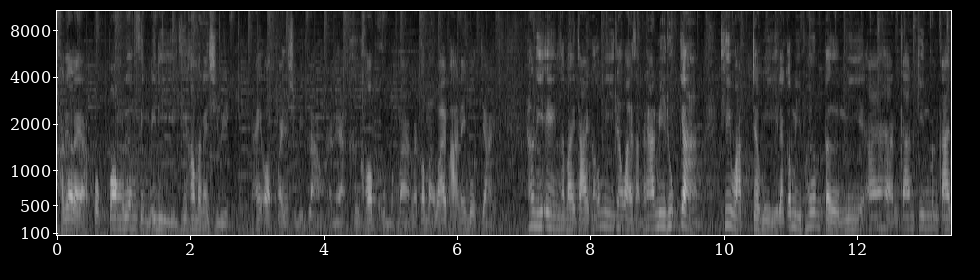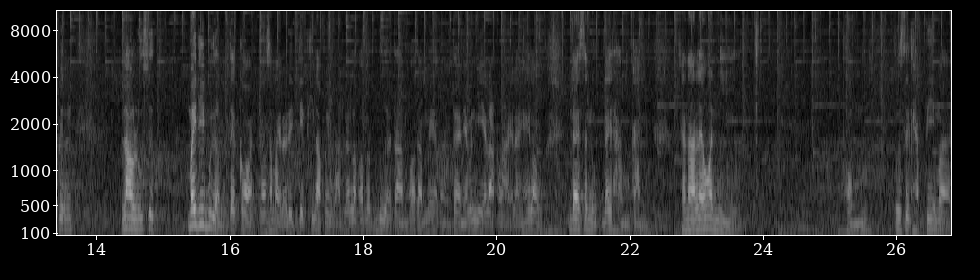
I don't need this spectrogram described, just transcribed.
เขาเรียกอะไรอะปกป้องเรื่องสิ่งไม่ดีที่เข้ามาในชีวิตให้ออกไปจากชีวิตเราอันเนี้ยคือครอบคลุมมากๆ แล้วก็มาไหว้พระในโบสถ์ใหญ่ เท่านี้เองสบายใจเขาก็มีถวายสังฆทานมีทุกอย่างที่วัดจะมีแล้วก็มีเพิ่มเติมมีอาหารการกินมันกลายเป็นเรารู้สึกไม่ได้เบื่อเหมือนแต่ก่อนตอนสมัยเราเด็ก ๆ ที่เราไปวัดแล้วเราก็แบบเบื่อตามพ่อตามแม่ไปแต่อันเนี้ยมันมีหลากหลายอะไรให้เราได้สนุกได้ทำกัน ฉะนั้นแล้ววันนี้ ผมรู้สึกแฮปปี้มาก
